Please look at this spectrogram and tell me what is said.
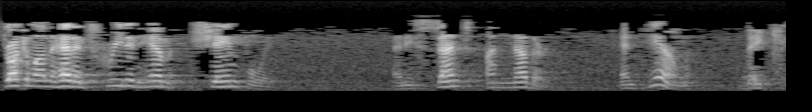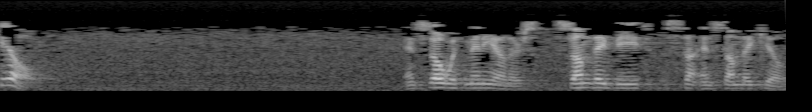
struck him on the head and treated him shamefully. And he sent another, and him they killed. And so with many others. Some they beat, and some they killed.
